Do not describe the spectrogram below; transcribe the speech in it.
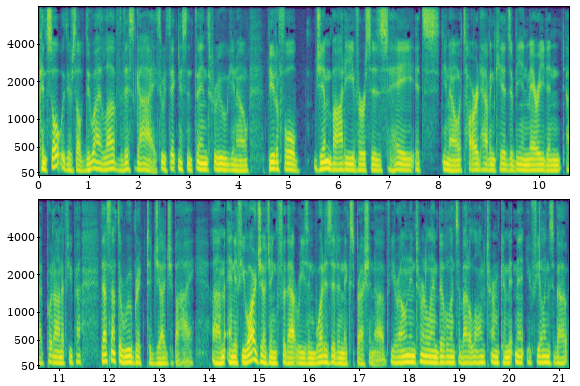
consult with yourself. Do I love this guy through thickness and thin, through, you know, beautiful gym body versus hey it's you know it's hard having kids or being married and i've put on a few pounds. That's not the rubric to judge by. Um, and if you are judging for that reason what is it an expression of? Your own internal ambivalence about a long-term commitment your feelings about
